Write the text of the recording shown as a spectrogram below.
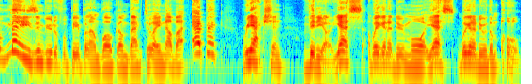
amazing, beautiful people, and welcome back to another epic reaction video. Yes, we're gonna do more. Yes, we're gonna do them all.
